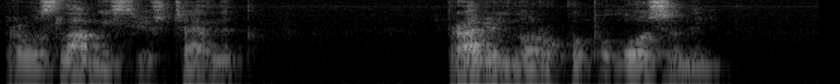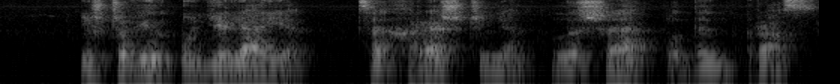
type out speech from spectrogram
православний священник, правильно рукоположений, і що він уділяє це хрещення лише один раз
